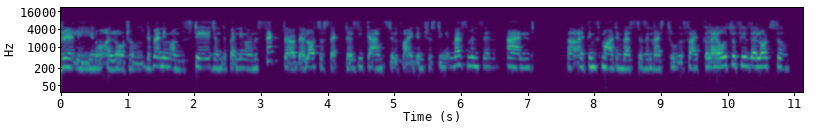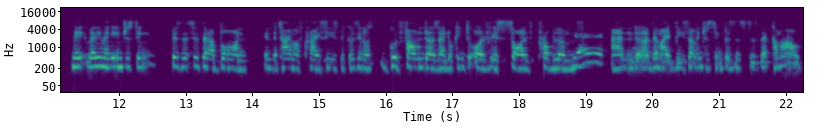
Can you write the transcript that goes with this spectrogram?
really, you know, a lot of, depending on the stage and depending on the sector, there are lots of sectors you can still find interesting investments in. And uh, I think smart investors invest through the cycle. I also feel there are lots of ma- very many interesting businesses that are born in the time of crises because you know good founders are looking to always solve problems yeah. and uh, there might be some interesting businesses that come out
